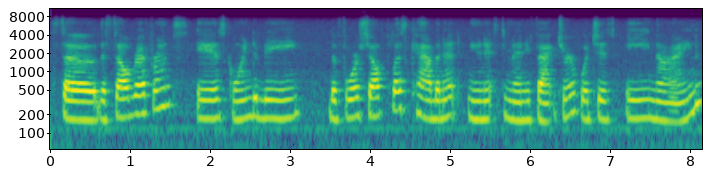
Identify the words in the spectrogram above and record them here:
So the cell reference is going to be the four shelf plus cabinet units to manufacture, which is E9.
